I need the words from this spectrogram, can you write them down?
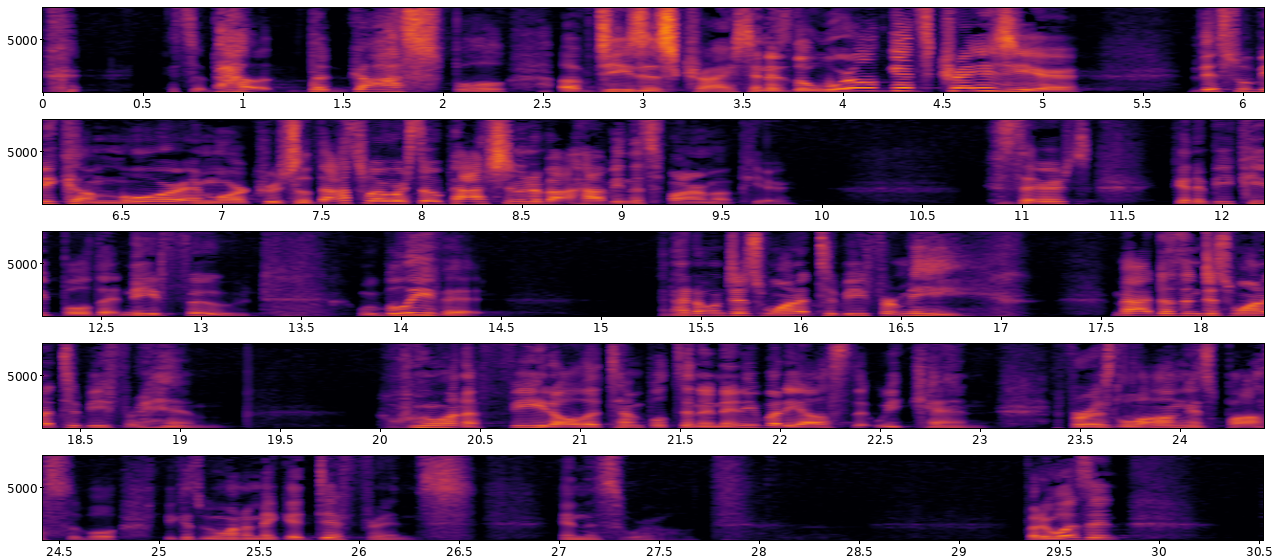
It's about the gospel of Jesus Christ. And as the world gets crazier, this will become more and more crucial. That's why we're so passionate about having this farm up here. Because there's going to be people that need food. We believe it. And I don't just want it to be for me. Matt doesn't just want it to be for him. We want to feed all the Templeton and anybody else that we can for as long as possible because we want to make a difference in this world. But it wasn't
